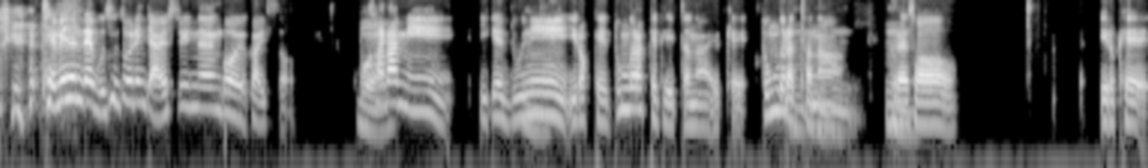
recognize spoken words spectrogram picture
그게 재밌는데 무슨 소린지 알 수 있는 거가 있어. 뭐야? 사람이 이게 음, 눈이 이렇게 동그랗게 돼 있잖아. 이렇게 음, 동그랗잖아. 음, 음, 음, 그래서 이렇게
